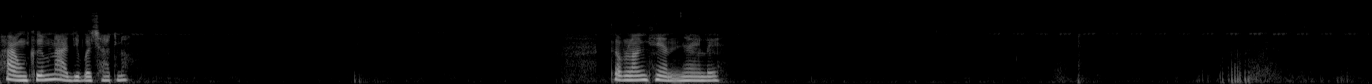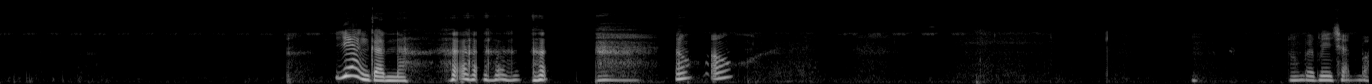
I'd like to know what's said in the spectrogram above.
ผ่ามันคืนมันอาจจิบชัดเนาะกำลังเห็นใหญ่เลย แย่งกันนะเอาเอาเอาแบบนี้ชัดบ่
